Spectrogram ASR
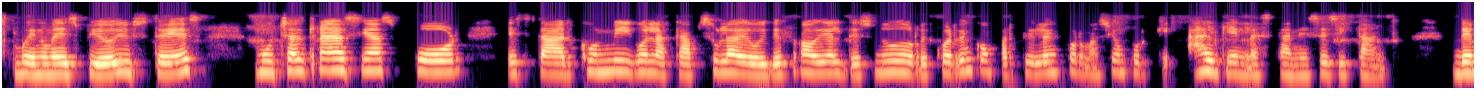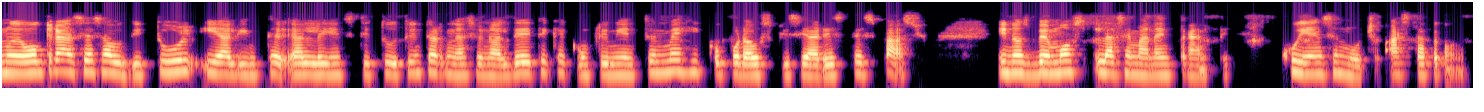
Bueno, me despido de ustedes. Muchas gracias por estar conmigo en la cápsula de hoy de fraude al desnudo. Recuerden compartir la información porque alguien la está necesitando. De nuevo, gracias a Auditul y al, al, Instituto Internacional de Ética y Cumplimiento en México por auspiciar este espacio. Y nos vemos la semana entrante. Cuídense mucho. Hasta pronto.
